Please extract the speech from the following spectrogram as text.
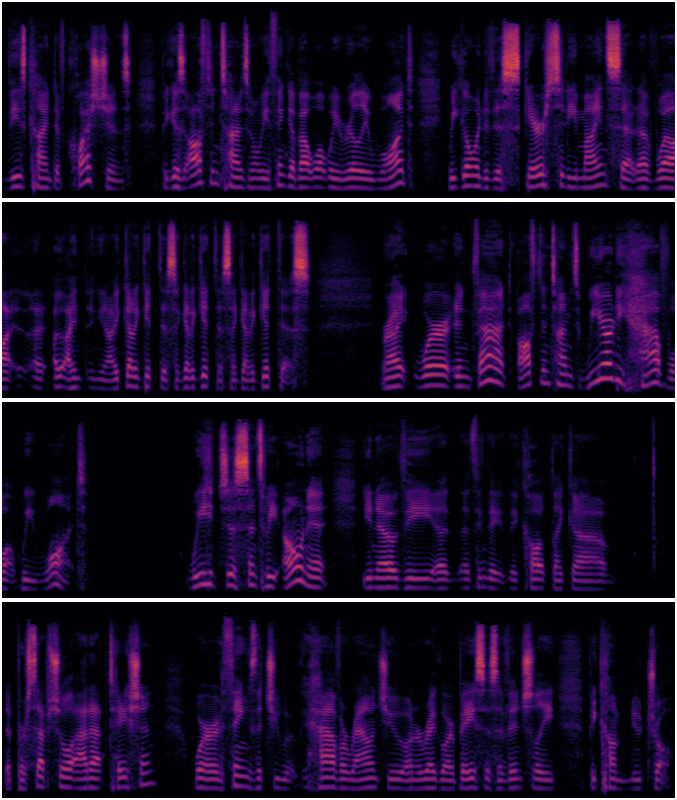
these kind of questions because oftentimes when we think about what we really want, we go into this scarcity mindset of, well, I, I you know, I got to get this, I got to get this, I got to get this, right? Where in fact, oftentimes we already have what we want. we just since we own it, you know, the uh, I think they, they call it like uh, the perceptual adaptation, where things that you have around you on a regular basis eventually become neutral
